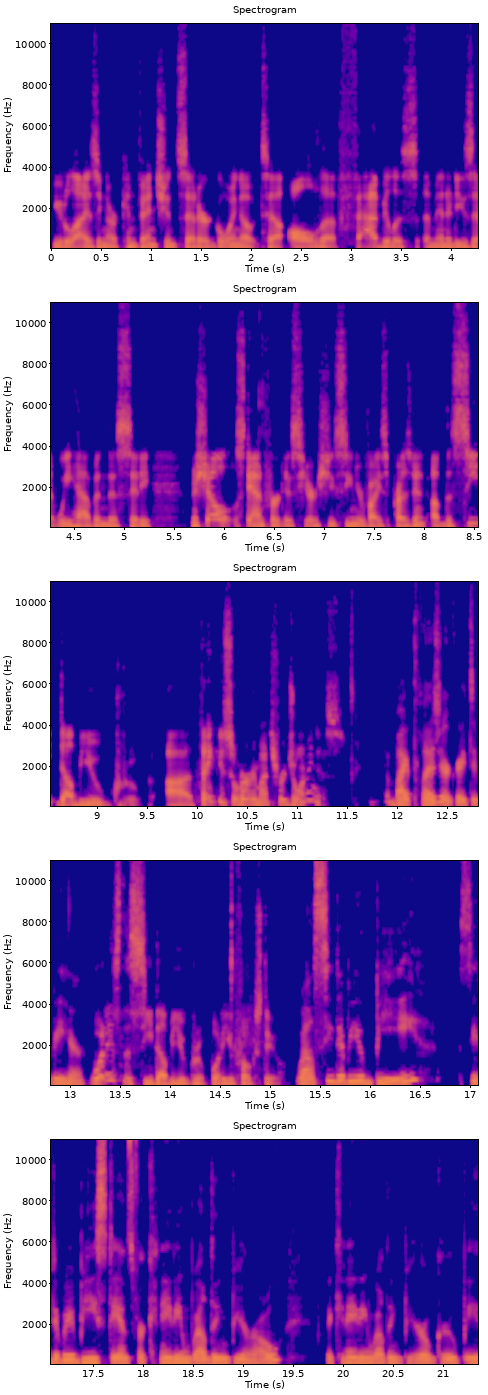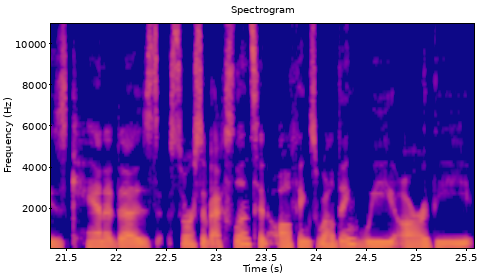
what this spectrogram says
utilizing our convention center, going out to all the fabulous amenities that we have in this city. Michelle Stanford is here. She's Senior Vice President of the CW Group. Uh, thank you so very much for joining us. My pleasure. Great to be here. What is the CW Group? What do you folks do? Well, CWB CWB stands for Canadian Welding Bureau. The Canadian Welding Bureau Group is Canada's source of excellence in all things welding. We are the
